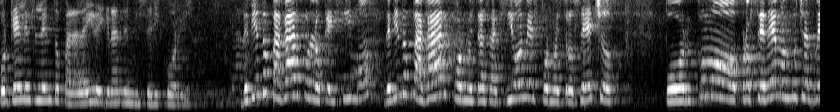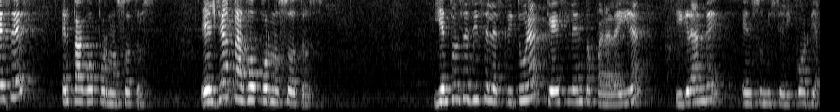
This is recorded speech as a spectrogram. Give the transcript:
porque Él es lento para la ira y grande en misericordia. Debiendo pagar por lo que hicimos, debiendo pagar por nuestras acciones, por nuestros hechos, por cómo procedemos muchas veces, Él pagó por nosotros. Él ya pagó por nosotros. Y entonces dice la escritura que es lento para la ira y grande en su misericordia.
